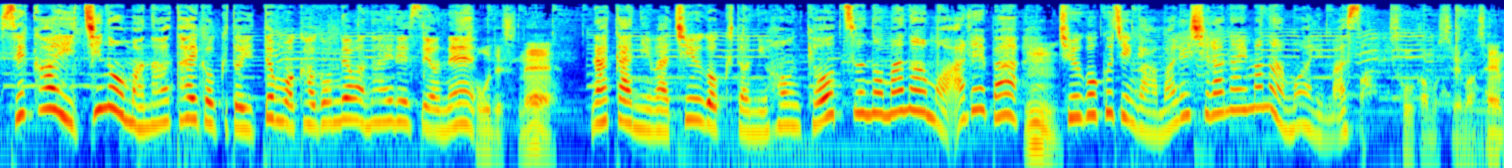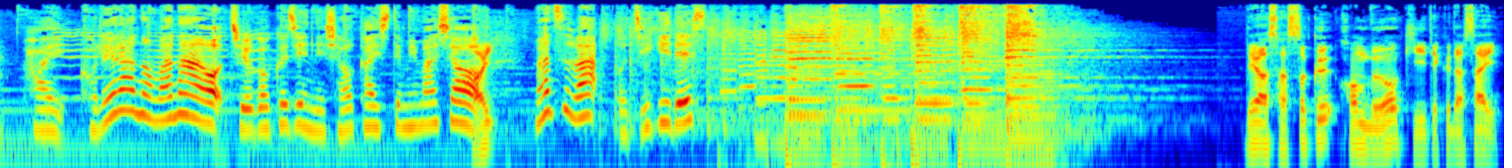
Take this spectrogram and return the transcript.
世界一のマナー大国と言っても過言ではないですよね。そうですね中には中国と日本共通のマナーもあれば、うん。中国人があまり知らないマナーもあります。あそうかもしれません。はい。これらのマナーを中国人に紹介してみましょう、はい。まずはお辞儀です。では早速本文を聞いてください。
